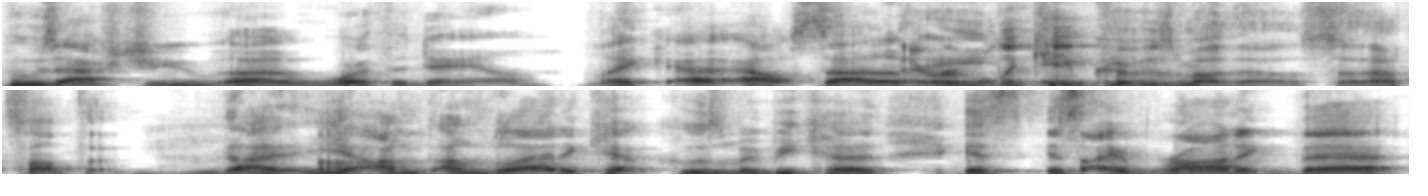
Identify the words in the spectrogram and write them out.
who's actually uh, worth a damn. Like uh, outside of they were able to keep AD. Kuzma though, so that's something. I, yeah, Um, I'm I'm glad it kept Kuzma because it's it's ironic that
